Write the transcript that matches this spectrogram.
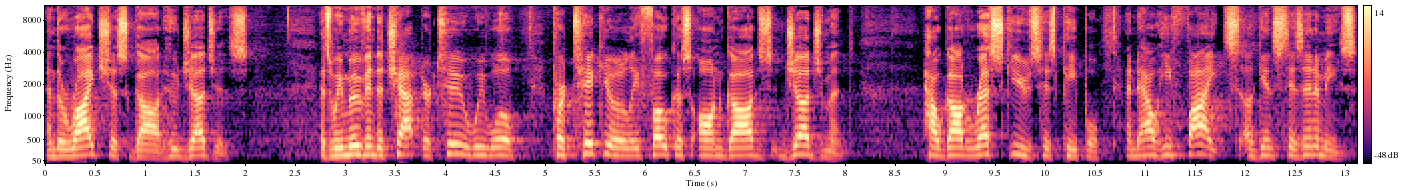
and the righteous God who judges. As we move into chapter 2, we will particularly focus on God's judgment how God rescues his people, and how he fights against his enemies.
